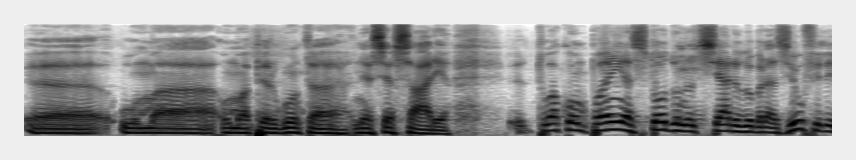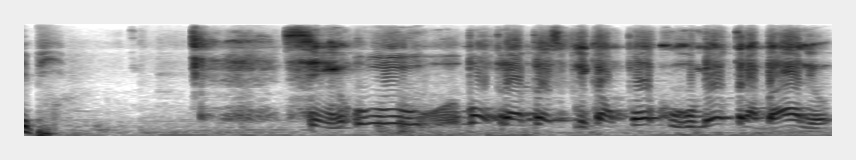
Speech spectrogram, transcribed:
eh, uma, uma pergunta necessária. Tu acompanhas todo o noticiário do Brasil, Felipe? Sim, o, bom, para explicar um pouco, o meu trabalho,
